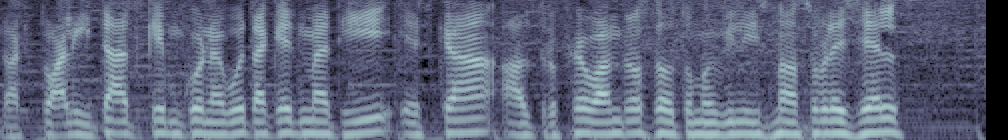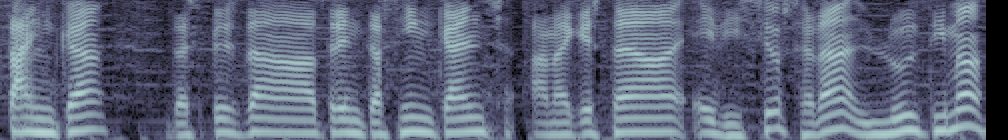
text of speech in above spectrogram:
d'actualitat que hem conegut aquest matí és que el trofeu Andros d'automobilisme sobre gel tanca després de 35 anys en aquesta edició. Serà l'última,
